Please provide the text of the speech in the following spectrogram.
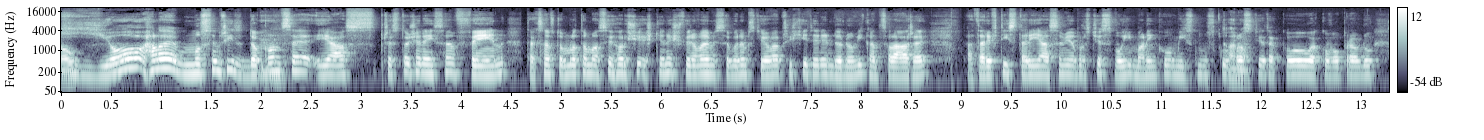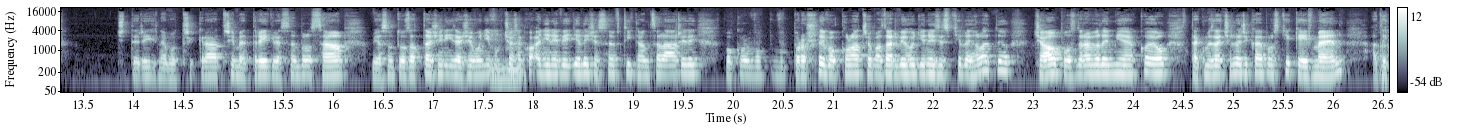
programujou? Jo, ale musím říct, dokonce já, přestože nejsem Fin, tak jsem v tomhle tom asi horší ještě než Finové. My se budeme stěhovat příští týden do nový kanceláře a tady v té staré já jsem měl prostě svoji malinkou místnostku, prostě takovou jako opravdu čtyři nebo třikrát tři metry, kde jsem byl sám, měl jsem to zatažený, takže oni mm-hmm. občas jako ani nevěděli, že jsem v té kanceláři okolo, prošli okolo, třeba za dvě hodiny zjistili, hele ty, čau, pozdravili mě, jako jo, tak mi začali říkat prostě caveman a teď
